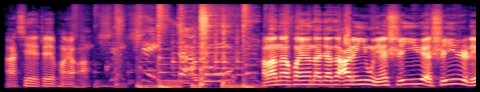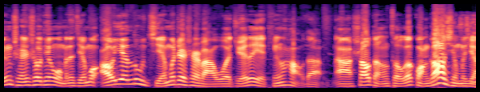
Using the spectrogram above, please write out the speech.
啊！”谢谢这些朋友啊。好了，那欢迎大家在二零一五年十一月十一日凌晨收听我们的节目。熬夜录节目这事儿吧，我觉得也挺好的啊。稍等，走个广告行不行？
